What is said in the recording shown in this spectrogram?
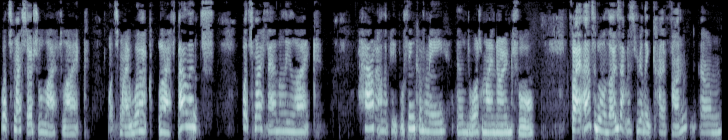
What's my social life like? What's my work life balance? What's my family like? How do other people think of me? And what am I known for? So I answered all of those. That was really kind of fun. Um,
